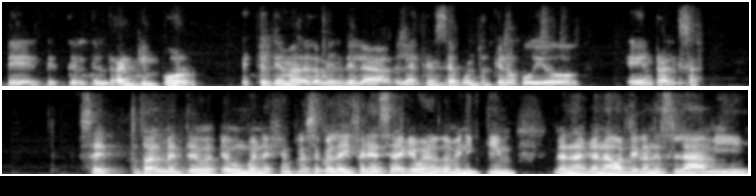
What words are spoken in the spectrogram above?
del ranking por este tema también de la, de la, defensa de puntos que no ha podido eh, realizar. Sí, totalmente. Es un buen ejemplo ese con la diferencia de que, bueno, Dominic Thiem, ganador de Grand Slam y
